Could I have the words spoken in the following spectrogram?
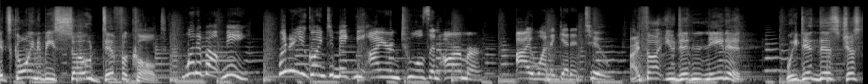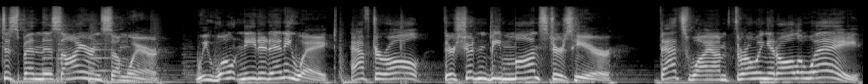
It's going to be so difficult. What about me? When are you going to make me iron tools and armor? I want to get it too. I thought you didn't need it. We did this just to spend this iron somewhere. We won't need it anyway. After all, there shouldn't be monsters here. That's why I'm throwing it all away.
